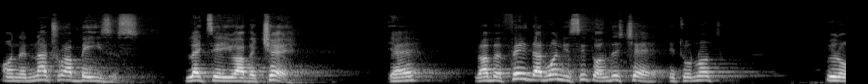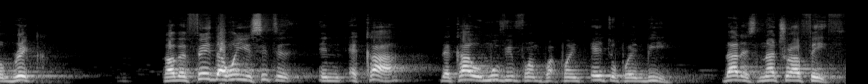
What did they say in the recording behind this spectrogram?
on a natural basis. Let's say you have a chair. Yeah? You have a faith that when you sit on this chair, it will not, you know, break. You have a faith that when you sit in a car, the car will move you from point A to point B. That is natural faith.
